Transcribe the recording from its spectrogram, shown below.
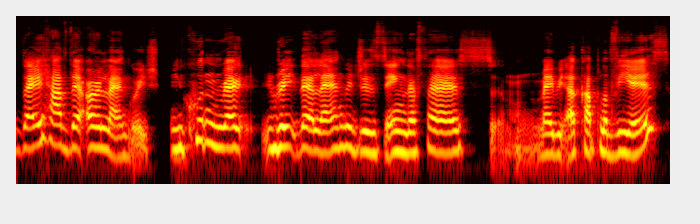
they have their own language. You couldn't re- read their languages in the first maybe a couple of years.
